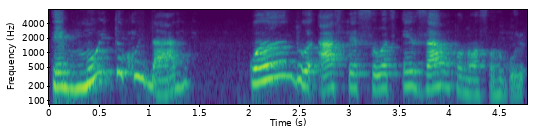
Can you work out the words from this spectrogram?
ter muito cuidado quando as pessoas exaltam o nosso orgulho.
